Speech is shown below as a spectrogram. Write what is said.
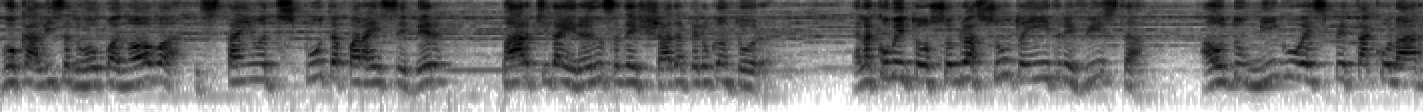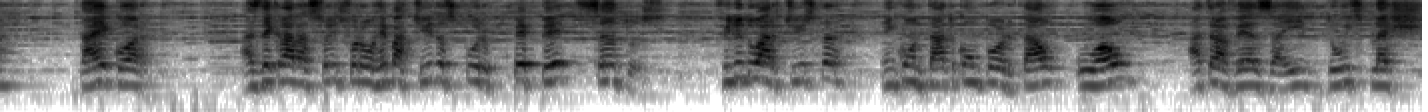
vocalista do Roupa Nova, está em uma disputa para receber parte da herança deixada pelo cantor. Ela comentou sobre o assunto em entrevista ao Domingo Espetacular da Record. As declarações foram rebatidas por PP Santos, filho do artista, em contato com o portal UOL através aí do Splash.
